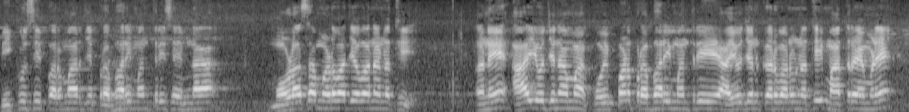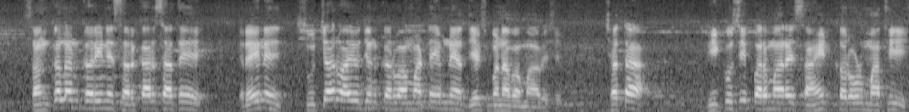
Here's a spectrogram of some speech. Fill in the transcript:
ભીખુસિંહ પરમાર જે પ્રભારી મંત્રી છે, એમના મોડાસા મળવા જવાના નથી. અને આ યોજનામાં કોઈ પણ પ્રભારી મંત્રીએ આયોજન કરવાનું નથી, માત્ર એમણે સંકલન કરીને સરકાર સાથે રહીને સુચારું આયોજન કરવા માટે એમને અધ્યક્ષ બનાવવામાં આવે છે. છતાં, ભીખુસિંહ પરમારે સાહીઠ કરોડમાંથી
